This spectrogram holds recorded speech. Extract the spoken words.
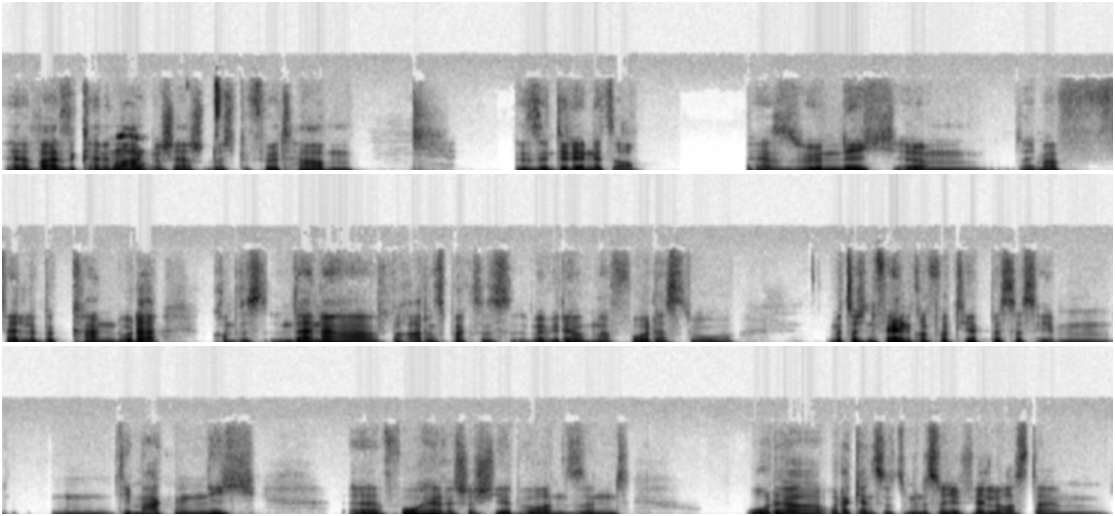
äh, weil sie keine mhm. Markenrecherche durchgeführt haben. Sind dir denn jetzt auch persönlich, ähm, sag ich mal, Fälle bekannt oder kommt es in deiner Beratungspraxis immer wieder mal vor, dass du mit solchen Fällen konfrontiert bist, dass eben hm, die Marken nicht äh, vorher recherchiert worden sind? Oder, oder kennst du zumindest solche Fälle aus deinem,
